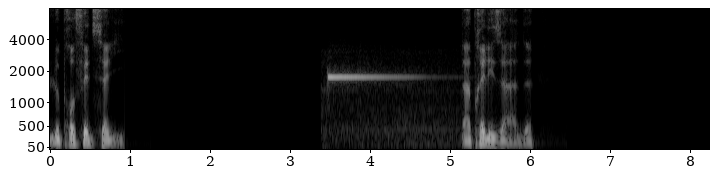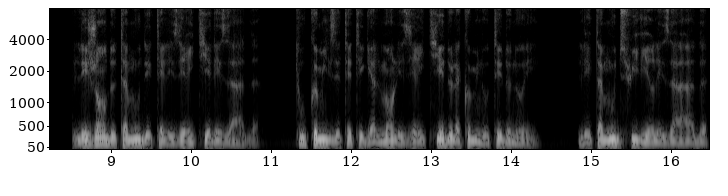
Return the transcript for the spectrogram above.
Le prophète Sali. Après les Ades, les gens de Tamoud étaient les héritiers des Ades, tout comme ils étaient également les héritiers de la communauté de Noé. Les Tamoud suivirent les Ades,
